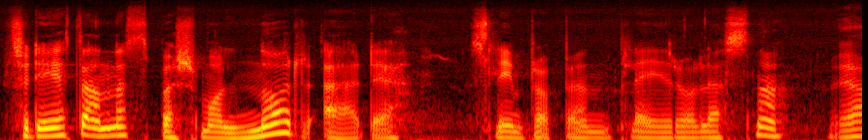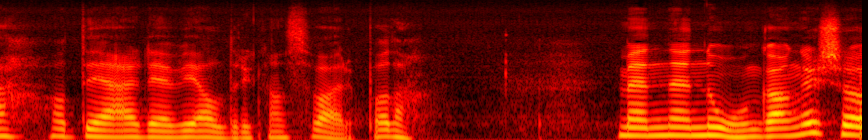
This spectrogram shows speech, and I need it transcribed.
For det er et annet spørsmål. Når er det slimproppen pleier å løsne? Ja, og det er det vi aldri kan svare på, da. Men eh, noen ganger så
